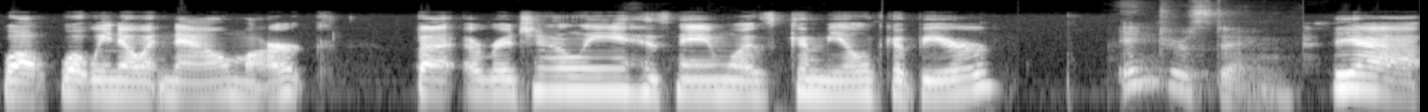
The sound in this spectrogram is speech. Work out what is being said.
well, what we know it now, Mark, but originally his name was Gamil Gharbi, Interesting. yeah.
